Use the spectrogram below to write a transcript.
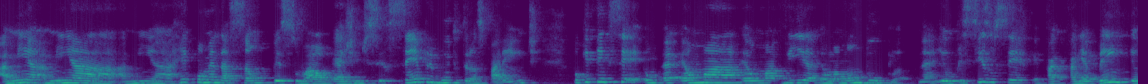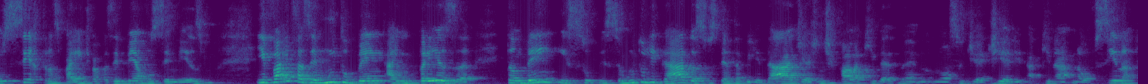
A, minha, a, minha, a minha recomendação pessoal é a gente ser sempre muito transparente, porque tem que ser é, é uma, é uma via, é uma mão dupla. Né? Eu preciso ser, faria bem eu ser transparente, vai fazer bem a você mesmo, e vai fazer muito bem a empresa também isso, isso é muito ligado à sustentabilidade. A gente fala aqui né, no nosso dia a dia, aqui na, na, oficina,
